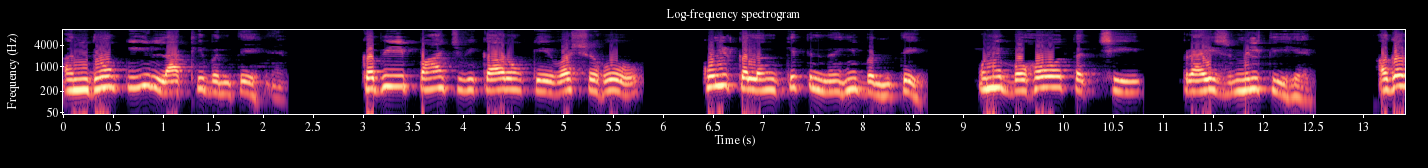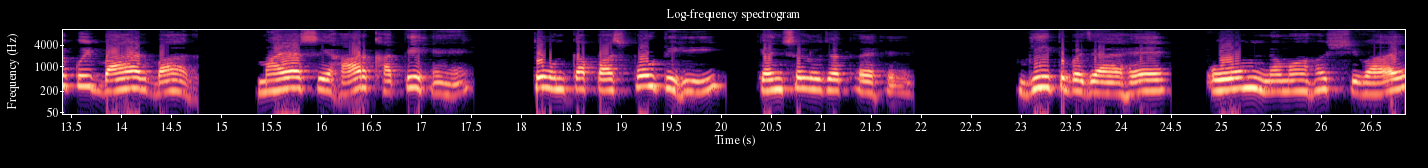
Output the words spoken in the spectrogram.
अंधों की लाठी बनते हैं। कभी पाँच विकारों के वश हो, कुल कलंकित नहीं बनते। उन्हें बहुत अच्छी प्राइज मिलती है। अगर कोई बार बार माया से हार खाते हैं तो उनका पासपोर्ट ही कैंसिल हो जाता है। गीत बजा है, ओम नमः शिवाय,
